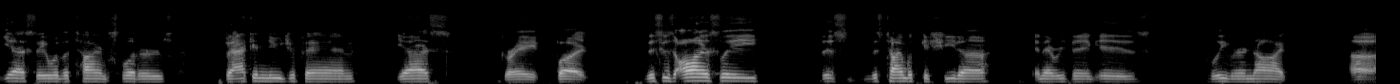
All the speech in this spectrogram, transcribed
Yes, they were the time splitters back in New Japan. Yes, great. But this is honestly this this time with Kushida and everything is, believe it or not, uh,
